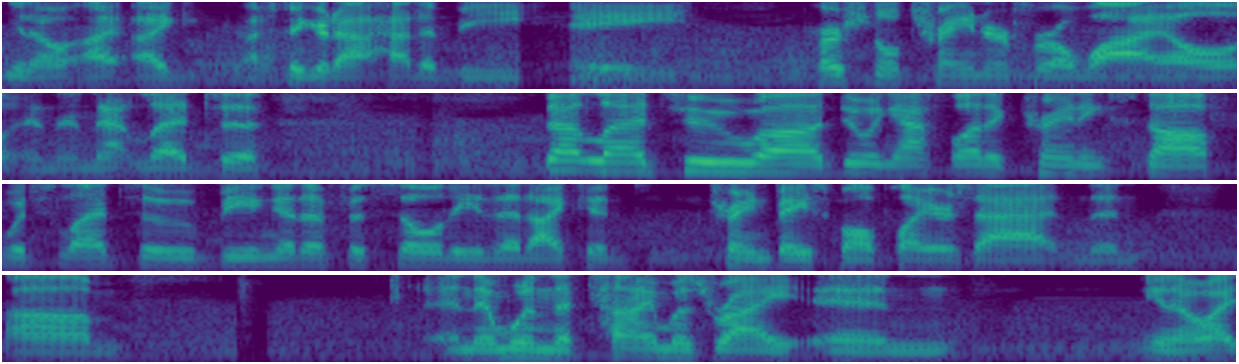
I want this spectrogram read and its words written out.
you know, I, I, I figured out how to be a personal trainer for a while. And then that led to, that led to uh, doing athletic training stuff, which led to being at a facility that I could train baseball players at. And then, um, and then when the time was right and, you know, I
